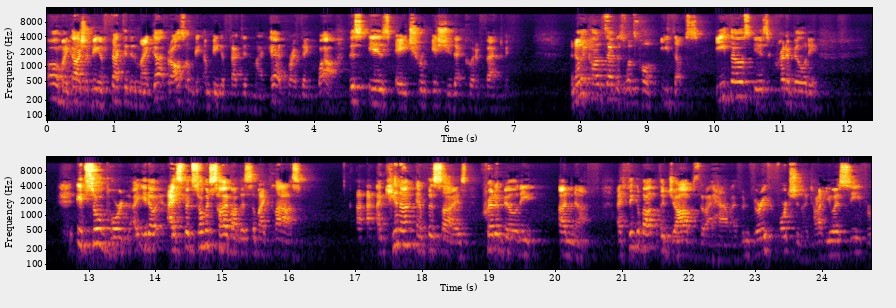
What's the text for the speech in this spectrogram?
oh my gosh, I'm being affected in my gut, but also I'm being, affected in my head where I think, wow, this is a true issue that could affect me. Another concept is what's called ethos. Ethos is credibility. It's so important. I, you know, I spend so much time on this in my class. I, I cannot emphasize credibility enough. I think about the jobs that I have. I've been very fortunate. I taught USC for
